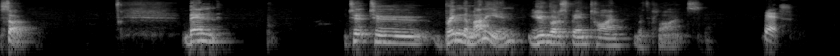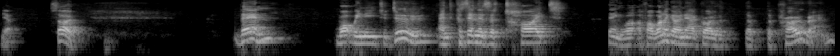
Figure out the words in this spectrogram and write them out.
So then to, to bring the money in, you've got to spend time with clients. Yes. Yep. So then what we need to do, and because then there's a tight thing, well, if I want to go now grow the, the, the program,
